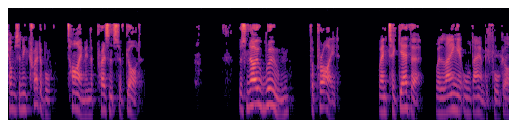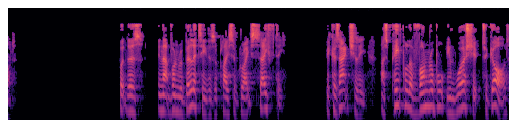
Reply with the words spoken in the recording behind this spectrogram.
comes an incredible time in the presence of God. There's no room for pride when together we're laying it all down before God. But there's, in that vulnerability, there's a place of great safety. Because actually, as people are vulnerable in worship to God,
